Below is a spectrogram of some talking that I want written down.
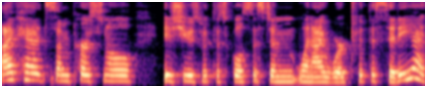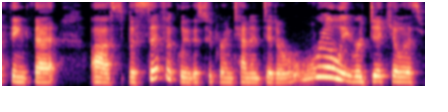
I've had some personal issues with the school system when I worked with the city. I think that uh, specifically the superintendent did a really ridiculous,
